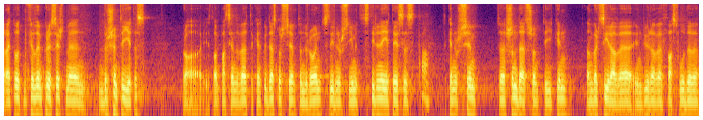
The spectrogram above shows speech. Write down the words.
trajtohet në fillim kryesisht me ndryshim të jetës, Pra, i thom pacientëve të kenë kujdes në ushqim, të ndrojnë stilin e ushqimit, stilin e jetesës, po. të kenë ushqim të shëndetshëm, të ikin ëmbëlsirave, yndyrnave, fast foodeve,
